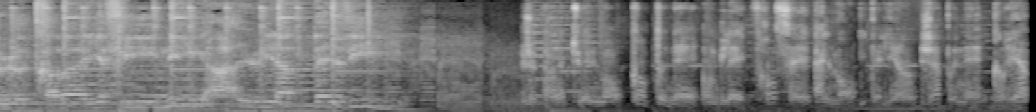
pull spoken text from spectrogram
Le travail est fini, à lui la belle vie. Je parle actuellement cantonais, anglais, français, allemand, italien, japonais, coréen,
